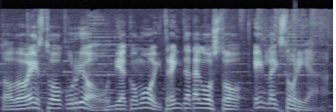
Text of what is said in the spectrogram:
Todo esto ocurrió un día como hoy, 30 de agosto, en la historia.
